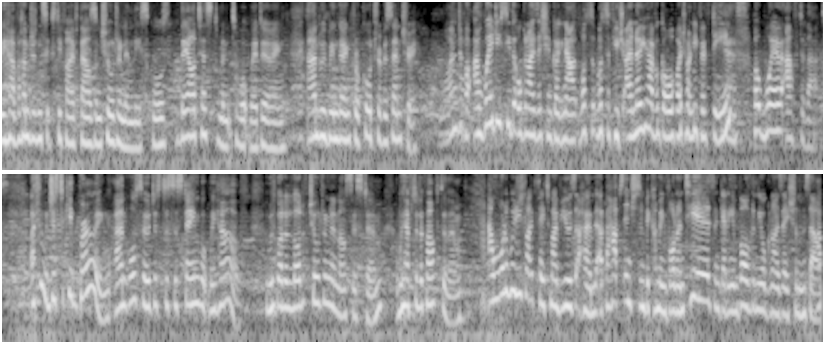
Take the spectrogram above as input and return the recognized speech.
We have 165,000 children in these schools. They are testament to what we're doing, and we've been going for a quarter of a century. Wonderful. And where do you see the organisation going now? What's the, what's the future? I know you have a goal by 2015, Yes. but where after that? I think just to keep growing and also just to sustain what we have. We've got a lot of children in our system, and we have to look after them. And what would you like to say to my viewers at home that are perhaps interested in becoming volunteers and getting involved in the organisation themselves?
